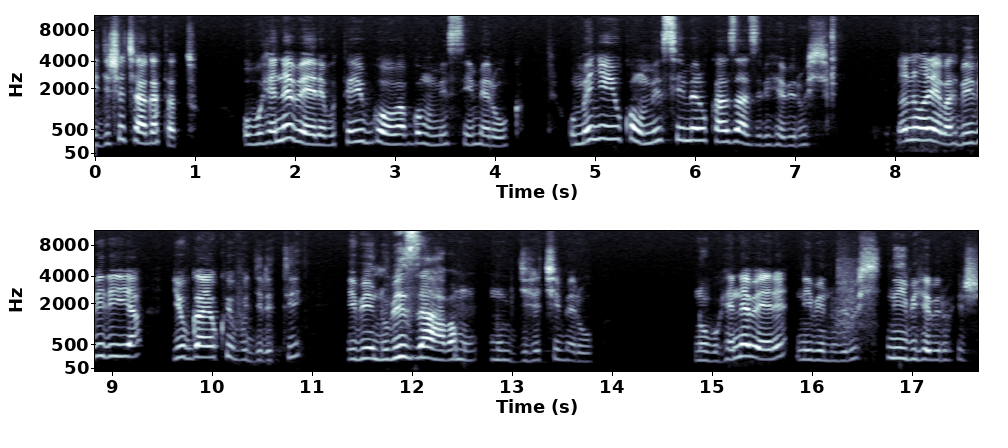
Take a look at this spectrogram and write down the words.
igice cya gatatu. Ubuhenebere buteye ubwoba bwo mu minsi y'imperuka. Umenye yuko mu minsi y'imperuka hazaza ibihe birushya. Noneho reba bibiliya yo ubwayo kwivugira iti ibintu bizaba mu gihe cy'imperuka. Ni ubuhenebere ni ibintu birushya ni ibihe biruhije.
